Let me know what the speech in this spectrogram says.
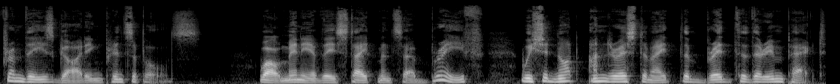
from these guiding principles. While many of these statements are brief, we should not underestimate the breadth of their impact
